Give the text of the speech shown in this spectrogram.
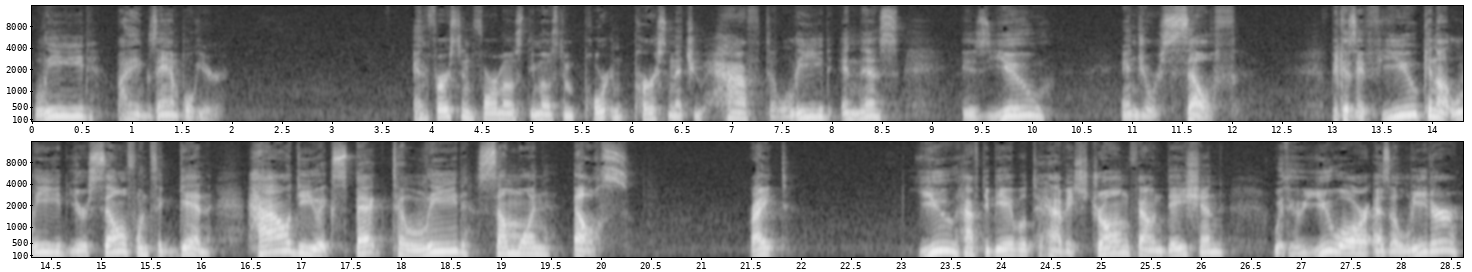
lead by example here. And first and foremost, the most important person that you have to lead in this is you and yourself. Because if you cannot lead yourself, once again, how do you expect to lead someone else? Right? You have to be able to have a strong foundation with who you are as a leader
